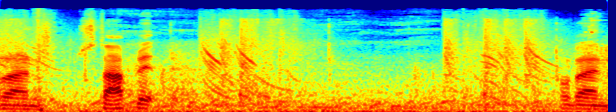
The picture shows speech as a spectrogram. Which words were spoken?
Hold on. Stop it. Hold on.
